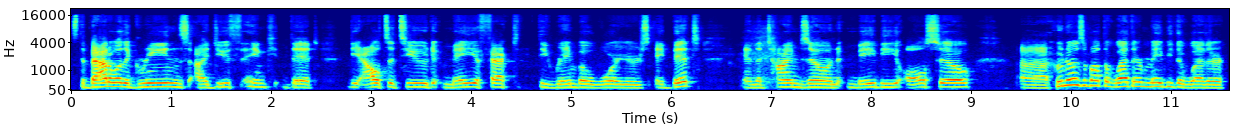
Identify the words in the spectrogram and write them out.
it's the battle of the greens. I do think that the altitude may affect the Rainbow Warriors a bit, and the time zone maybe also. Uh, who knows about the weather? Maybe the weather.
